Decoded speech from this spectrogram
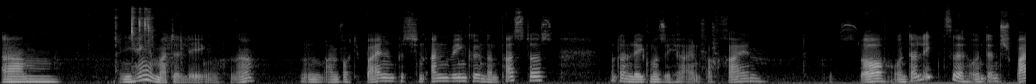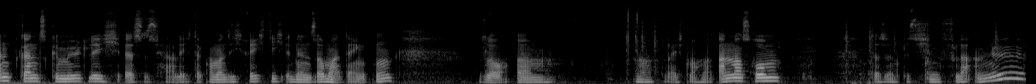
ähm, in die Hängematte legen. Ne? Einfach die Beine ein bisschen anwinkeln, dann passt das. Und dann legt man sie hier einfach rein. So, und da liegt sie und entspannt ganz gemütlich. Es ist herrlich, da kann man sich richtig in den Sommer denken. So, ähm, na, vielleicht machen wir es andersrum. Das ist ein bisschen flach. Nö,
